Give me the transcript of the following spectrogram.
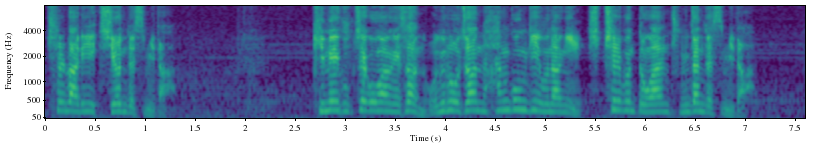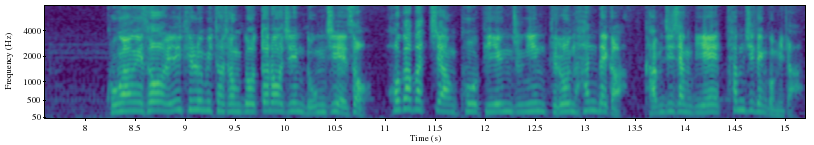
출발이 지연됐습니다. 김해 국제공항에선 오늘 오전 항공기 운항이 17분 동안 중단됐습니다. 공항에서 1km 정도 떨어진 농지에서 허가받지 않고 비행 중인 드론 한 대가 감지 장비에 탐지된 겁니다.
